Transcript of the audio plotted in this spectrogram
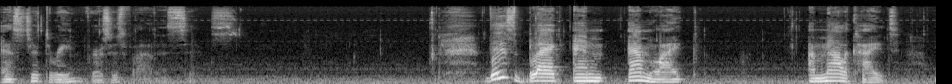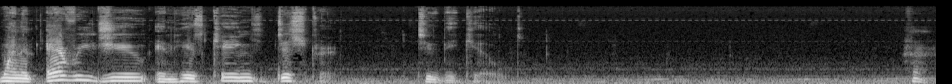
Esther 3, verses 5 and 6. This black Am- Amalek, Amalekite wanted every Jew in his king's district to be killed. Hmm.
